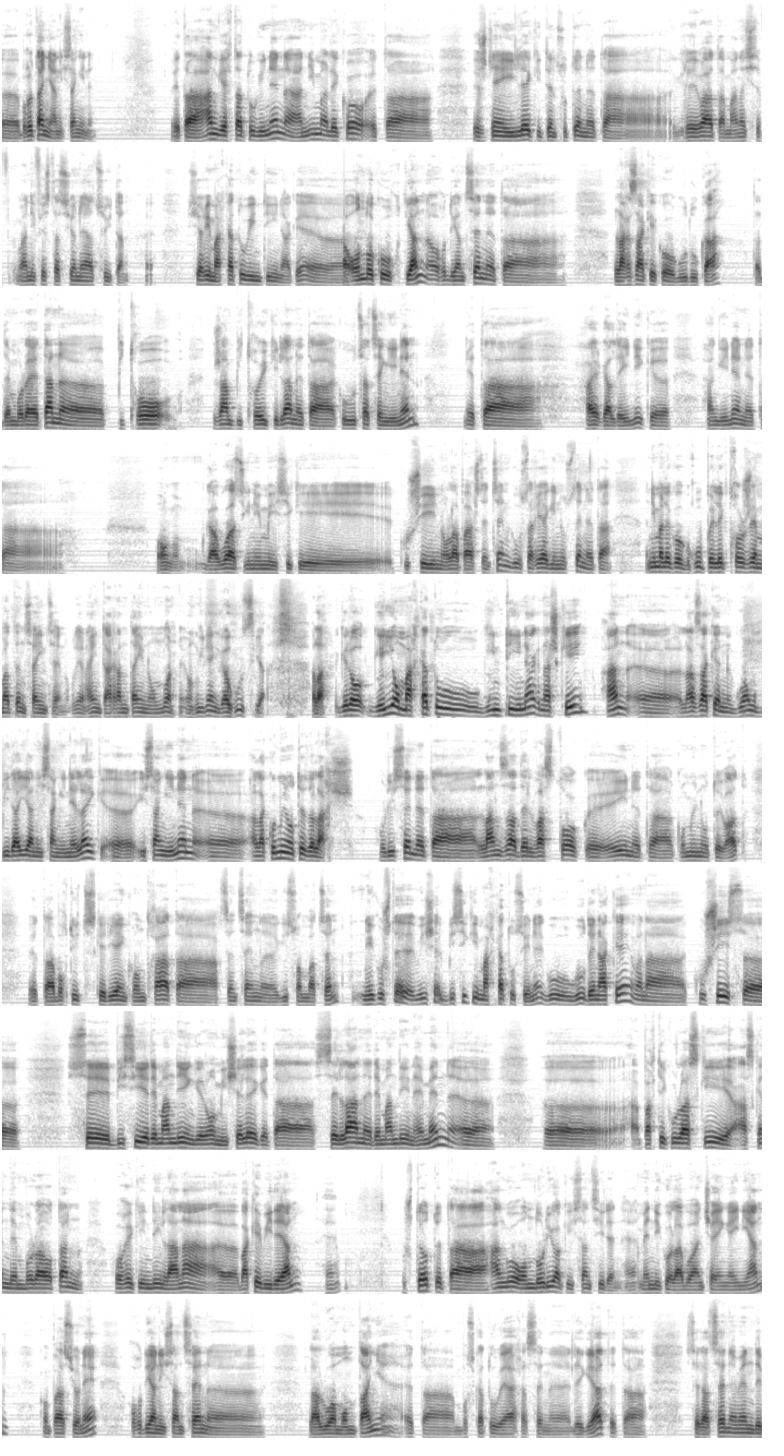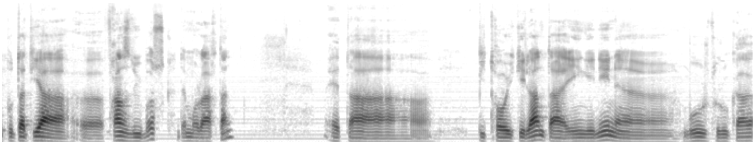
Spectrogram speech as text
uh, Bretañan izan ginen. Eta han gertatu ginen animaleko eta ez ne hilek iten zuten eta greba eta manifestazioa atzuitan. Zerri markatu gintiinak, eh? ondoko urtean, ordean zen eta larzakeko guduka. Eta denboraetan Pitro, Jean Pitroik ilan eta kugutzatzen ginen. Eta jair galdeinik uh, hanginen eta on, gauaz ginen iziki kusi nola hasten zen, guzarriak inuzten eta animaleko grup elektrogen baten zaintzen. Odean hain tarrantain ondoan egon ginen gau guzia. Hala, gero, gehiago markatu gintiinak naski, han uh, Larzaken guan bidaian izan ginelaik, uh, izan ginen uh, ala komunote de Larx. Hori zen eta Lanza del Vastok egin eta komunote bat eta bortitzkerien kontra eta hartzen zen uh, gizon bat zen. Nik uste, Michel, biziki markatu zen, eh? gu, gu denake, baina kusiz uh, ze bizi ere mandin gero Michelek eta ze lan ere mandin hemen, uh, uh, partikulazki azken denboraotan horrekin din lana uh, bake bidean, eh? Usteot eta hango ondorioak izan ziren, eh? mendiko laboan txain gainean, komparazione, ordean izan zen uh, La Lua Montagne eta boskatu behar zen uh, legeat eta zeratzen hemen deputatia uh, Franz Dubosk demora hartan eta Pitro ikilan eta inginin uh, burturuka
